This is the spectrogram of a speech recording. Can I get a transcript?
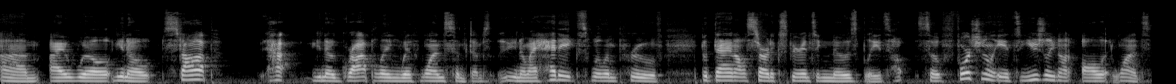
um, I will, you know, stop, ha- you know, grappling with one symptoms. You know, my headaches will improve, but then I'll start experiencing nosebleeds. So fortunately, it's usually not all at once,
